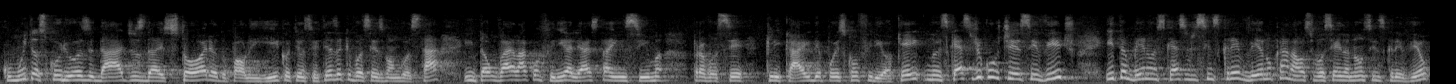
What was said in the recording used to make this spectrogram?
com muitas curiosidades da história do Paulo Henrique. Eu tenho certeza que vocês vão gostar. Então vai lá conferir, aliás, está aí em cima para você clicar e depois conferir, ok? Não esquece de curtir esse vídeo e também não esquece de se inscrever no canal. Se você ainda não se inscreveu,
